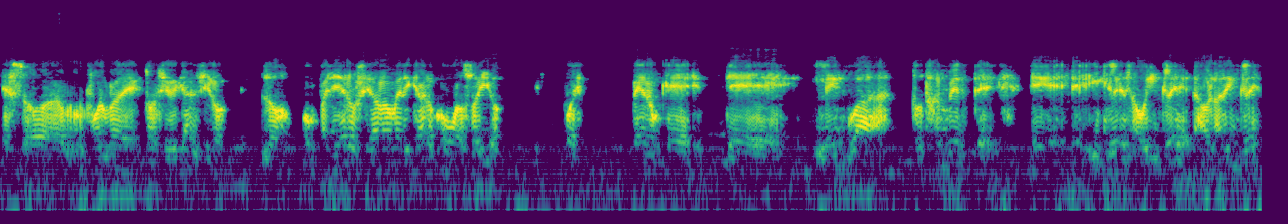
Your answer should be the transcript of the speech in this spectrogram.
eso uh, forma de clasificar, sino los compañeros ciudadanos americanos como lo soy yo, pues, pero que de lengua totalmente eh, inglesa o inglés, hablar inglés,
